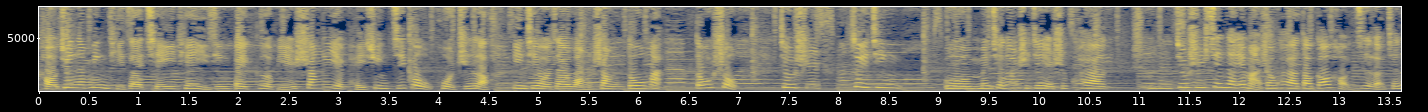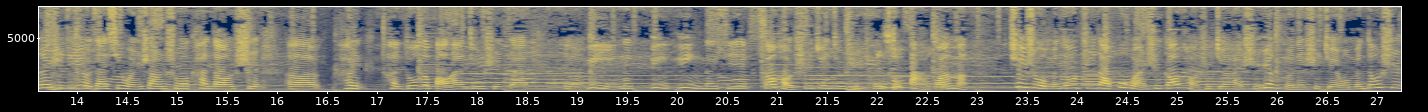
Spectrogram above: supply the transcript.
考卷的命题在前一天已经被个别商业培训机构获知了，并且有在网上兜卖兜售。就是最近我们前段时间也是快要，嗯，就是现在也马上快要到高考季了。前段时间也有在新闻上说看到是，呃，很很多个保安就是在。嗯，运营那运运那些高考试卷就是重重把关嘛。确实，我们都知道，不管是高考试卷还是任何的试卷，我们都是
